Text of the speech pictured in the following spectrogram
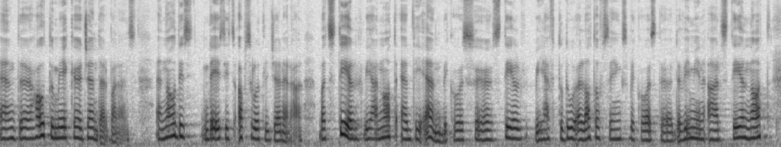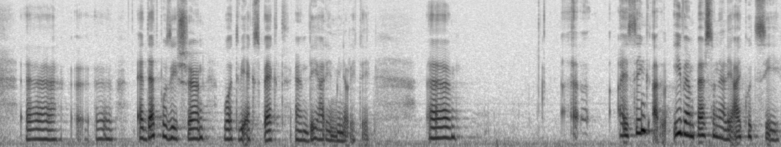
and uh, how to make a gender balance. And now these days it's absolutely general. But still, we are not at the end because uh, still we have to do a lot of things because the, the women are still not uh, uh at that position what we expect and they are in minority. Um, I think uh, even personally I could see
